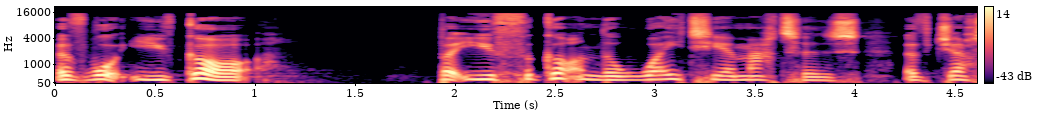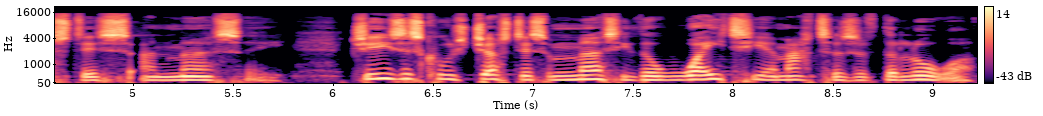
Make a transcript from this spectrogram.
of what you've got, but you've forgotten the weightier matters of justice and mercy. Jesus calls justice and mercy the weightier matters of the law.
